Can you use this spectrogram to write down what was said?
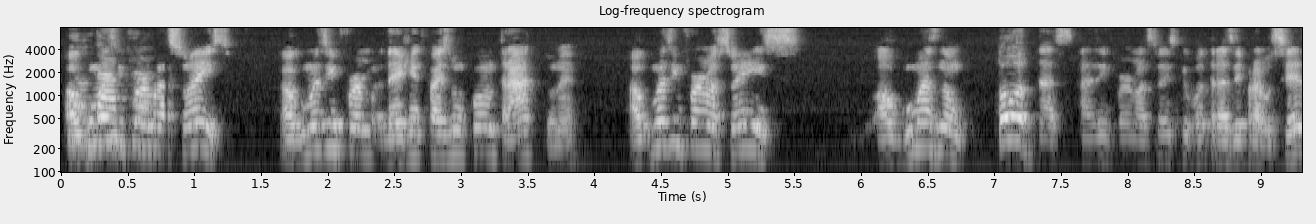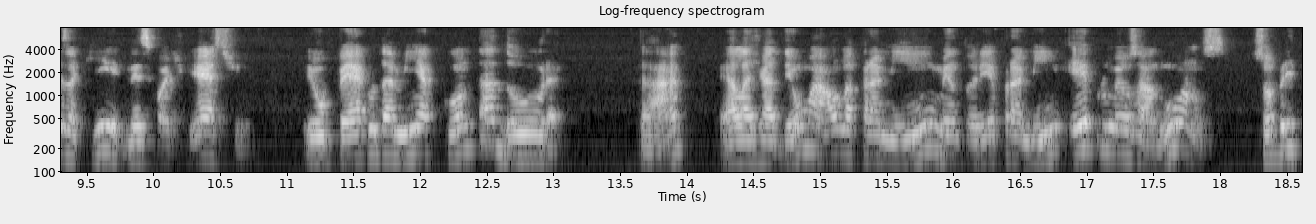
Algumas informações, algumas informações, daí a gente faz um contrato, né? Algumas informações, algumas não todas as informações que eu vou trazer para vocês aqui nesse podcast, eu pego da minha contadora, tá? Ela já deu uma aula para mim, mentoria para mim e para os meus alunos sobre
